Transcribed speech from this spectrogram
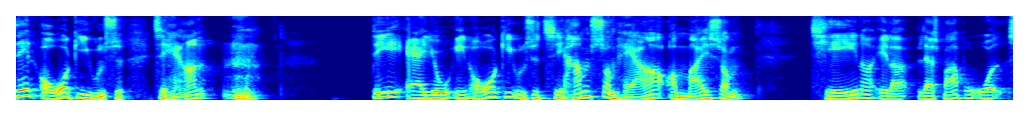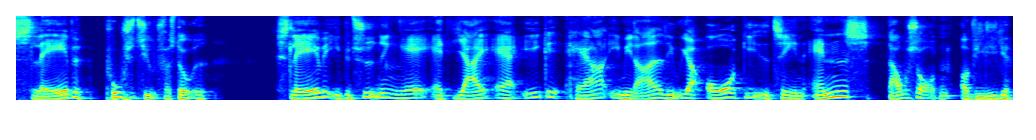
den overgivelse til Herren, det er jo en overgivelse til ham som herre og mig som tjener, eller lad os bare bruge ordet slave, positivt forstået. Slave i betydningen af, at jeg er ikke herre i mit eget liv. Jeg er overgivet til en andens dagsorden og vilje.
